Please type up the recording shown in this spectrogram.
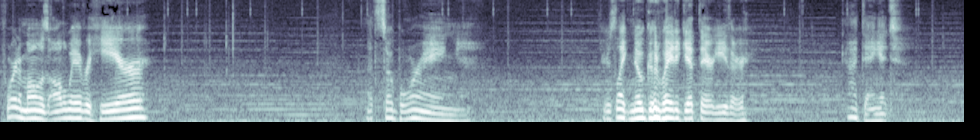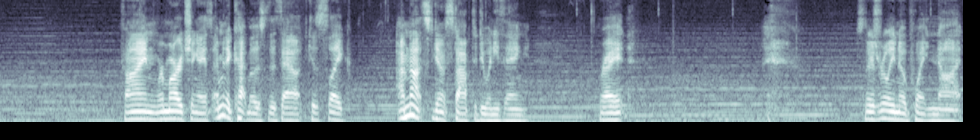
Fort Amol is all the way over here. That's so boring. There's like no good way to get there either. God dang it. Fine, we're marching. I guess I'm gonna cut most of this out because, like, I'm not gonna stop to do anything, right? So there's really no point in not.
